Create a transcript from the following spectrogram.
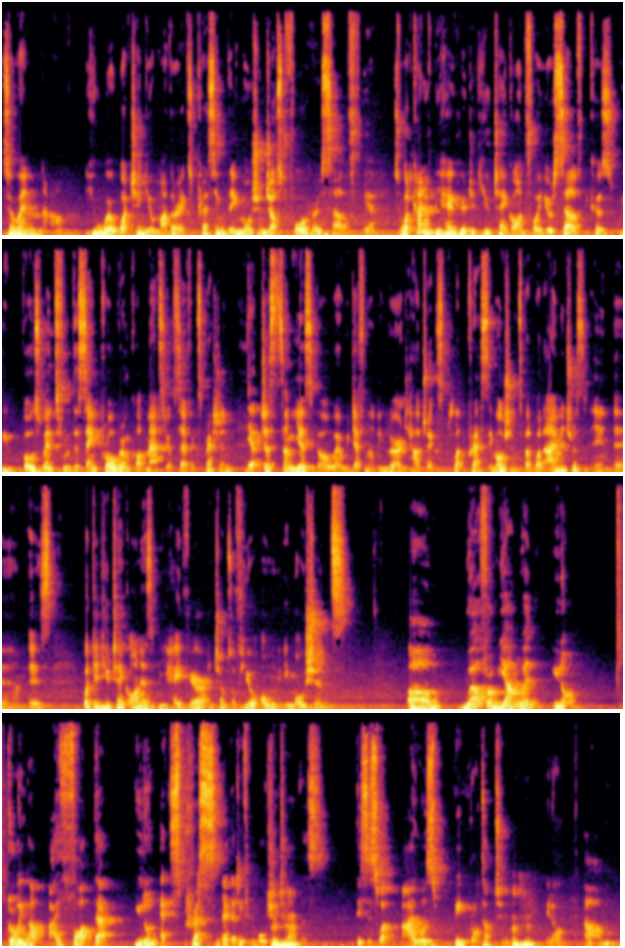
So when um, you were watching your mother expressing the emotion just for herself. Yeah. So, what kind of behavior did you take on for yourself? Because we both went through the same program called Mastery of Self Expression Yep. just some years ago, where we definitely learned how to express emotions. But what I'm interested in um, is what did you take on as a behavior in terms of your own emotions? Um, well, from young, when you know, growing up, I thought that you don't express negative emotion Mhm. to others. This is what I was being brought up to. Mm-hmm. You know, um,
